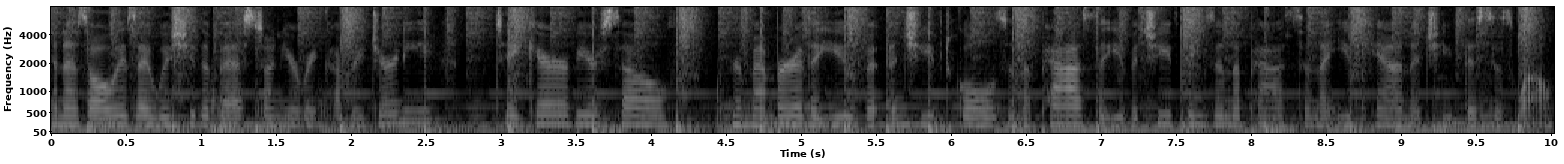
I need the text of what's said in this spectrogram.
And as always, I wish you the best on your recovery journey. Take care of yourself. Remember that you've achieved goals in the past, that you've achieved things in the past, and that you can achieve this as well.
